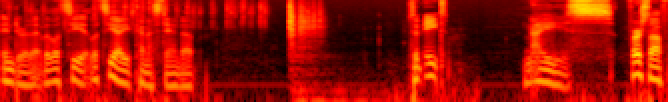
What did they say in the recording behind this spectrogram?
endure that. But let's see it. Let's see how you kind of stand up. It's an eight. Nice. First off,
